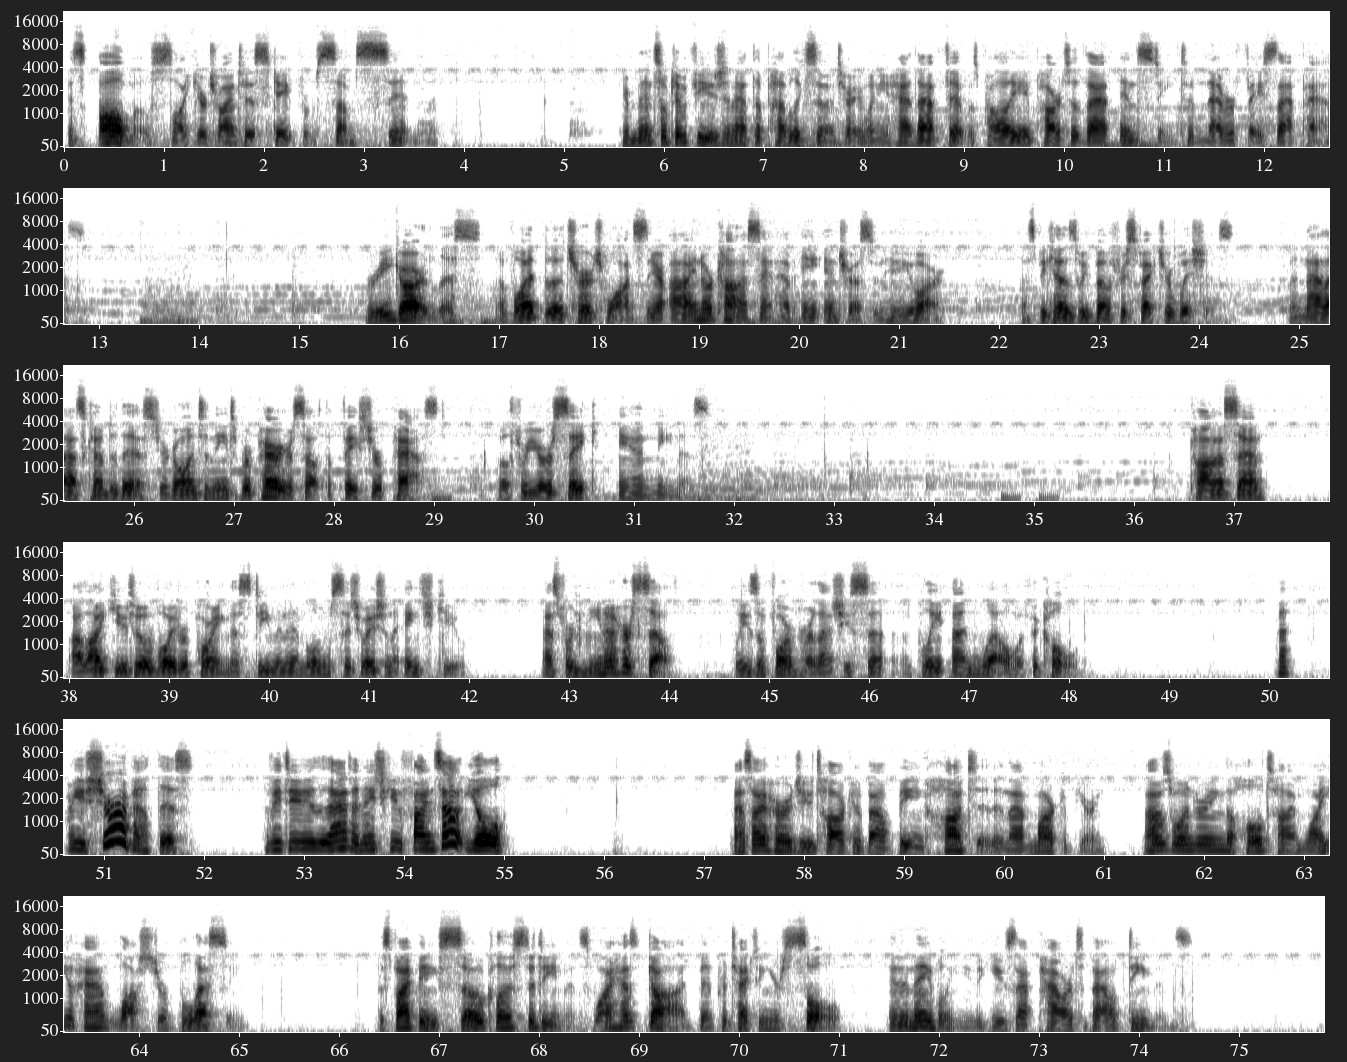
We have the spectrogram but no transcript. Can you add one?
It's almost like you're trying to escape from some sin. Your mental confusion at the public cemetery when you had that fit was probably a part of that instinct to never face that past. Regardless of what the church wants, neither I nor Kana-san have any interest in who you are. That's because we both respect your wishes. But now that's come to this, you're going to need to prepare yourself to face your past, both for your sake and Nina's. Kana-san, I'd like you to avoid reporting this demon emblem situation at HQ. As for Nina herself, please inform her that she's simply unwell with a cold. Uh, are you sure about this? If we do that and HQ finds out, you'll... As I heard you talk about being haunted in that mark appearing, I was wondering the whole time why you hadn't lost your blessing. Despite being so close to demons, why has God been protecting your soul and enabling you to use that power to battle demons?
